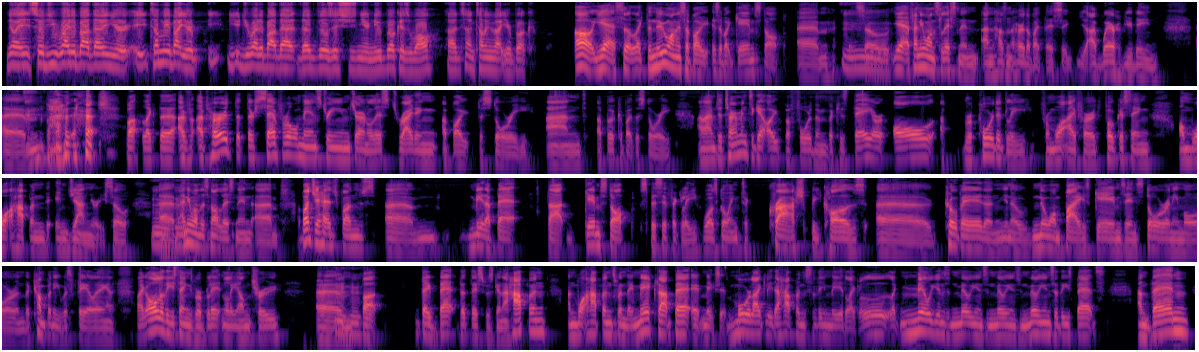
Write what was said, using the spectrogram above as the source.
No, and so do you write about that in your? eh, Tell me about your. You, you write about that th those issues in your new book as well. Uh, t- tell me about your book. oh yeah so like the new one is about is about GameStop um so Mm. yeah if anyone's listening and hasn't heard about this uh, where have you been um but but like the I've I've heard that there's several mainstream journalists writing about the story and a book about the story and I'm determined to get out before them because they are all uh, reportedly from what I've heard focusing on what happened in January so um, Mhm. anyone that's not listening, um, a bunch of hedge funds um, made a bet that GameStop specifically was going to crash because uh, COVID and you know no one buys games in store anymore, and the company was failing, and like all of these things were blatantly untrue. Um, Mhm. But they bet that this was going to happen, and what happens when they make that bet? It makes it more likely to happen. So they made like like millions and millions and millions and millions of these bets, and then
